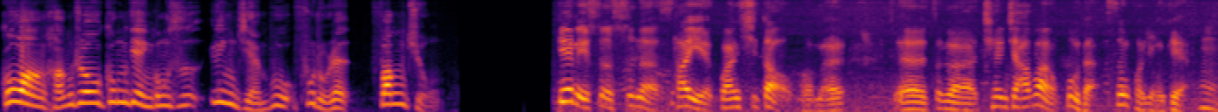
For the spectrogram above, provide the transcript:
国网杭州供电公司运检部副主任方炯。电力设施呢，它也关系到我们，呃，这个千家万户的生活用电，嗯，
